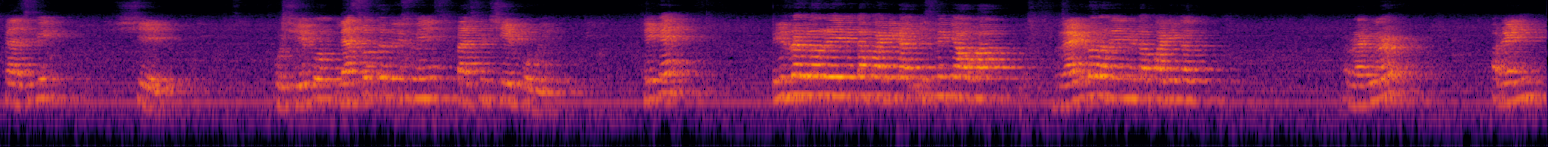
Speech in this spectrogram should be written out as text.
स्पेसिफिक शेप वो शेप हो लेस होता तो इसमें स्पेसिफिक शेप होगी। ठीक है? इरेगुलर अरेंजमेंट ऑफ़ पार्टिकल इसमें क्या होगा? Regular arrangement of particle regular arrangement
